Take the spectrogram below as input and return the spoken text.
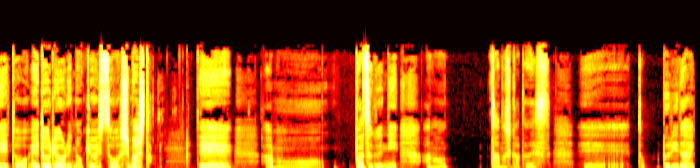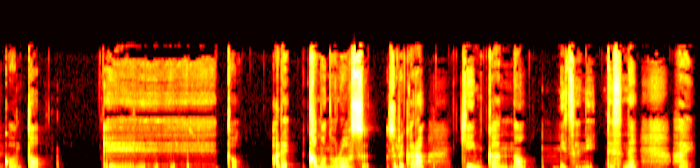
えっ、ー、と、江戸料理の教室をしました。で、あの、抜群に、あの、楽しかったです。えっ、ー、と、ぶり大根と、えっ、と、あれ、鴨のロース、それから、金柑の水煮ですね。はい。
